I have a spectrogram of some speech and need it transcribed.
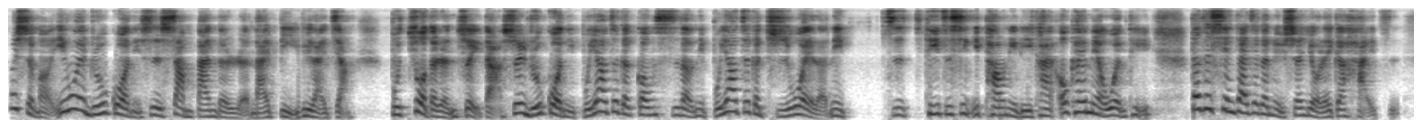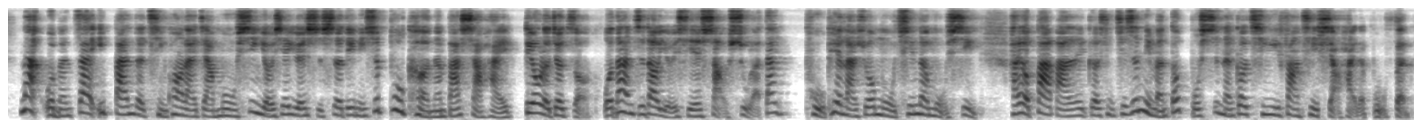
为什么？因为如果你是上班的人来比喻来讲，不做的人最大。所以如果你不要这个公司了，你不要这个职位了，你。只提职信一抛，你离开，OK 没有问题。但是现在这个女生有了一个孩子，那我们在一般的情况来讲，母性有一些原始设定，你是不可能把小孩丢了就走。我当然知道有一些少数了，但。普遍来说，母亲的母性还有爸爸的个性，其实你们都不是能够轻易放弃小孩的部分。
